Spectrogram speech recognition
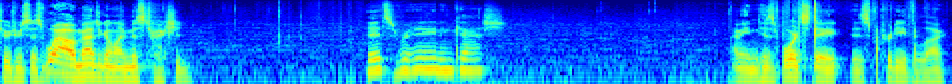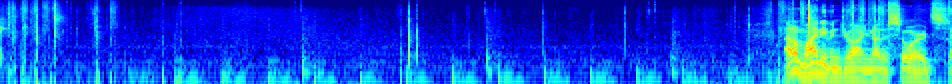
Tutu says, Wow, Magic Online misdirection. It's raining cash. I mean, his board state is pretty lucky. I don't mind even drawing another swords.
